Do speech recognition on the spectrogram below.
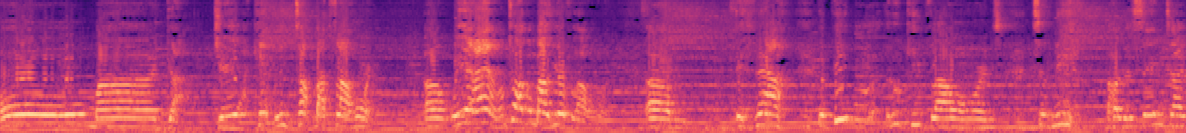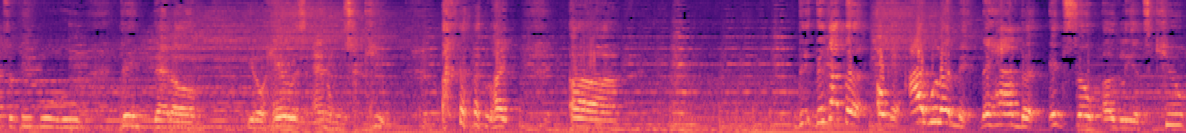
Oh my God. Jay, I can't believe you talk about the flower horn. Um, well, yeah, I am. I'm talking about your flower horn. Um, now, the people who keep flower horns, to me, are the same types of people who think that, um, you know, hairless animals are cute. like, uh, they, they got the, okay, I will admit, they have the it's so ugly, it's cute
